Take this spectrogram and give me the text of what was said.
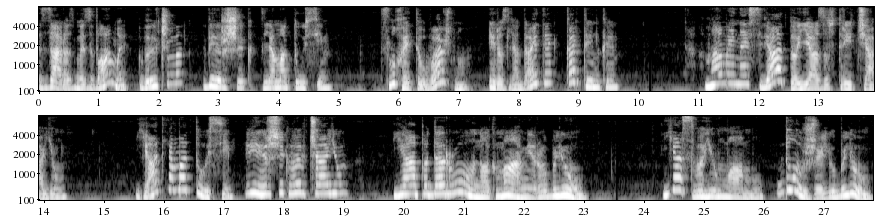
Зараз ми з вами вивчимо віршик для матусі. Слухайте уважно і розглядайте картинки. Мамине свято я зустрічаю. Я для матусі віршик вивчаю. Я подарунок мамі роблю. Я свою маму дуже люблю.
